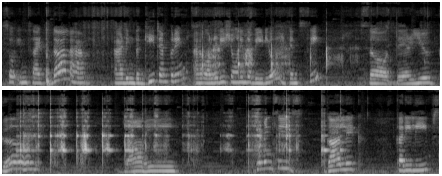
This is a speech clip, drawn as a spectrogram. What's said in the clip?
So inside the dal I have adding the ghee tempering. I have already shown in the video. You can see. So there you go. Yummy. Cumin seeds garlic curry leaves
